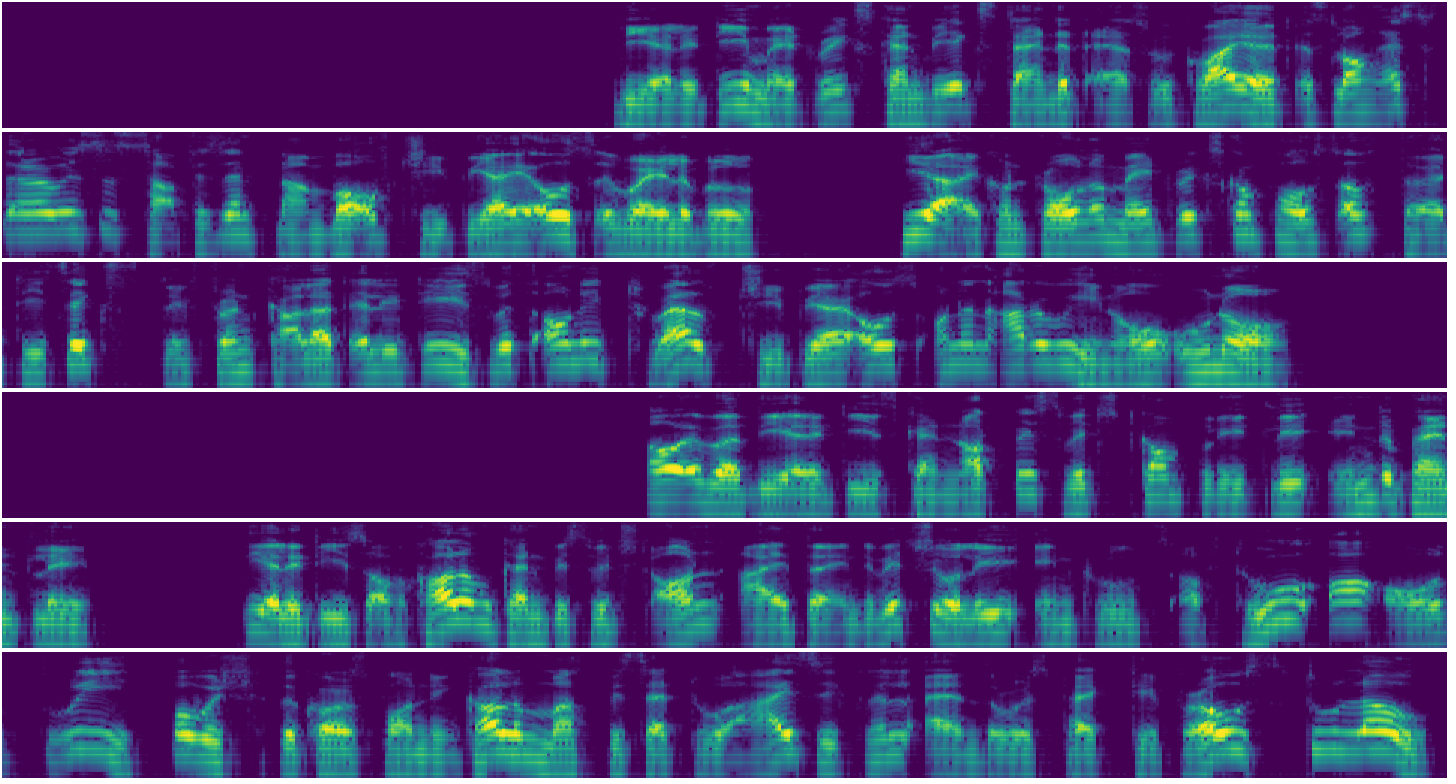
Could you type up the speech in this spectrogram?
The LED matrix can be extended as required as long as there is a sufficient number of GPIOs available. Here I control a matrix composed of 36 different colored LEDs with only 12 GPIOs on an Arduino Uno. However, the LEDs cannot be switched completely independently. The LEDs of a column can be switched on either individually in groups of 2 or all 3, for which the corresponding column must be set to a high signal and the respective rows to low.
